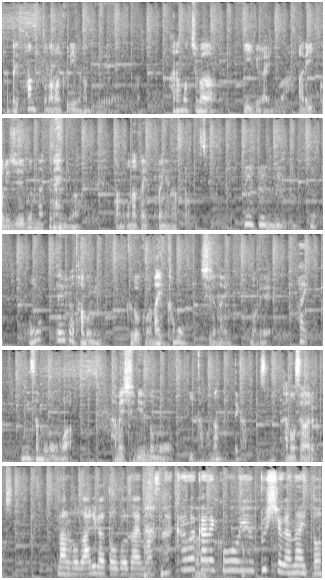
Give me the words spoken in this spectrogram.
やっぱりパンと生クリームなんであの腹持ちはいいぐらいにはあれ1個で十分なくらいにはあのお腹いっぱいにはなったんですけどうんうんうんうん思ったよりは多分くどくはないかもしれないのではい。ふみさんもは試してみるのもいいかもなって感じですね。可能性はあるかもしれない。なるほどありがとうございます。なかなかね、はいこういうプッシュがないと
